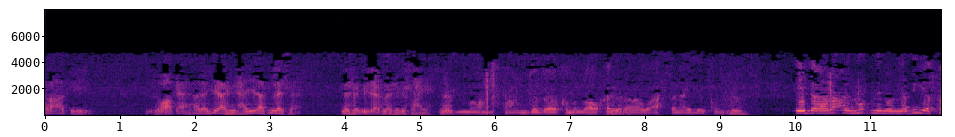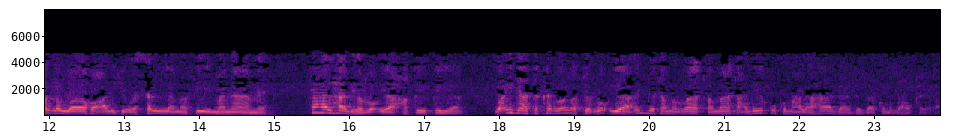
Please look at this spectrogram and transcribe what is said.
قراءته الواقعة هذا جاء في الحديث لكن ليس ليس بذلك ليس بصحيح. نعم. الله المستعان جزاكم الله خيرا نعم. وأحسن إليكم. نعم. إذا رأى المؤمن النبي صلى الله عليه وسلم في منامه فهل هذه الرؤيا حقيقية؟ وإذا تكررت الرؤيا عدة مرات فما تعليقكم على هذا؟ جزاكم الله خيرا.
